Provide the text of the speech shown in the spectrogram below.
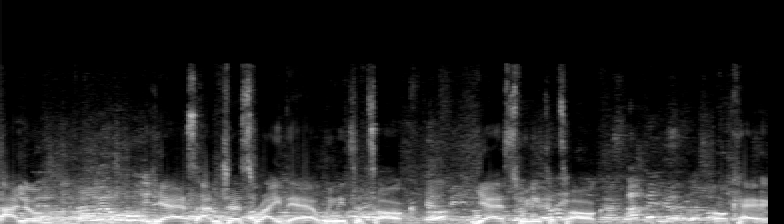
Hello? Yes, I'm just right there. We need to talk. Yes, we need to talk. Okay.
